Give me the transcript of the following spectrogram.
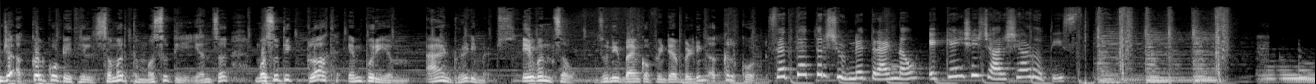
म्हणजे अक्कलकोट येथील समर्थ मसुती यांचं Masuti cloth emporium and readymades. A1 चौक जुनी bank of India building Akkalkot. सत्याहत्तर शून्य त्र्याण्णव एक्क्याऐंशी चारशे अडोतीस.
